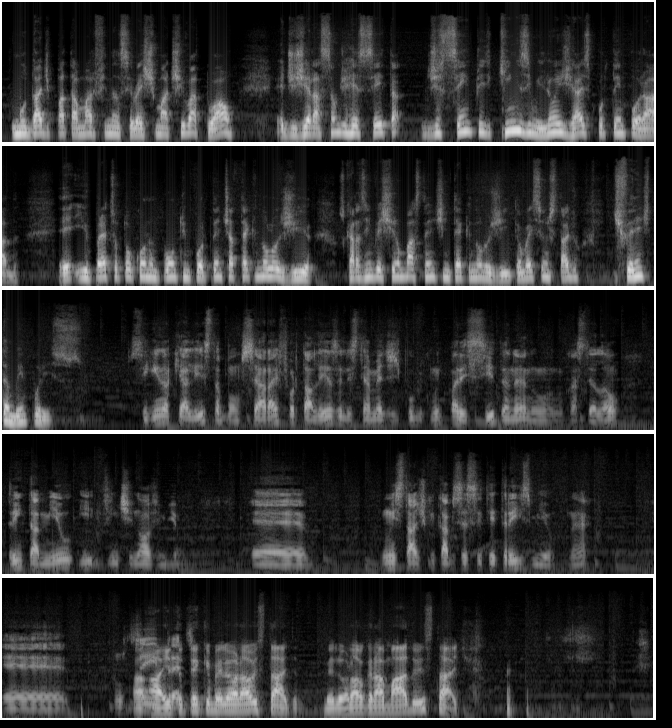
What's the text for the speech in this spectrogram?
mudar de patamar financeiro. A estimativa atual é de geração de receita de 115 milhões de reais por temporada. E, e o Pretzel tocou num ponto importante, a tecnologia. Os caras investiram bastante em tecnologia, então vai ser um estádio diferente também por isso. Seguindo aqui a lista, bom, Ceará e Fortaleza, eles têm a média de público muito parecida, né, no, no Castelão, 30 mil e 29 mil. É, um estádio que cabe 63 mil, né? É, sei, Aí tu tem que melhorar o estádio. Melhorar o gramado e o estádio.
